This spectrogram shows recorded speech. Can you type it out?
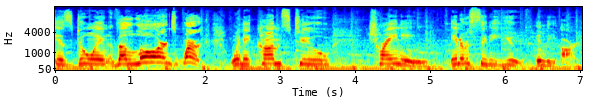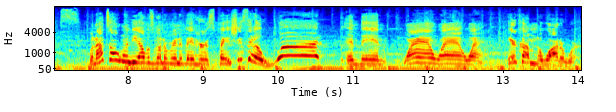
is doing the Lord's work when it comes to training inner city youth in the arts. When I told Wendy I was going to renovate her space, she said, What? And then, wham, wham, wham. Here come the waterworks.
